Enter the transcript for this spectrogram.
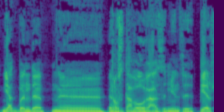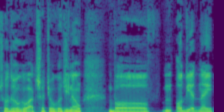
jak będę y, rozdawał razy między pierwszą, drugą a trzecią godziną, bo od jednej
